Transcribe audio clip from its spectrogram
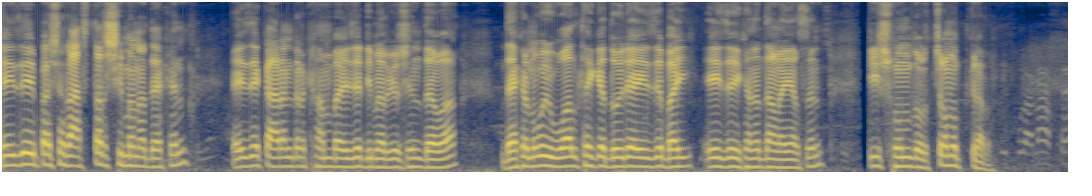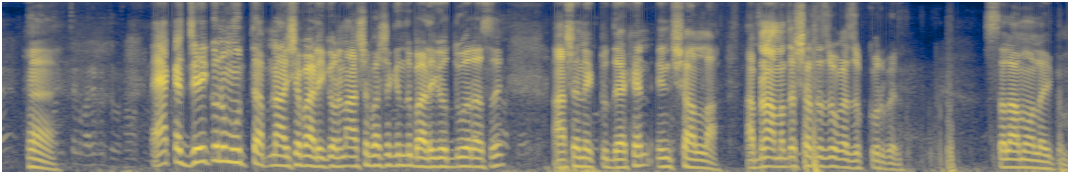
এই যে এই পাশে রাস্তার সীমানা দেখেন, এই যে কারেন্টের খাম্বা, এই যে ডিমার্কেশন দেওয়া, দেখেন ওই ওয়াল থেকে দৌড়ে এই যে ভাই, এই যে এখানে দাঁড়াই আছেন, কি সুন্দর, চমৎকার। হ্যাঁ। এক যে কোনো মুহূর্তে আপনি এসে বাড়ি করেন, আশেপাশে কিন্তু বাড়িঘর দুয়ার আছে, আসেন একটু দেখেন ইনশাল্লাহ আপনারা আমাদের সাথে যোগাযোগ করবেন। সালামু আলাইকুম।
